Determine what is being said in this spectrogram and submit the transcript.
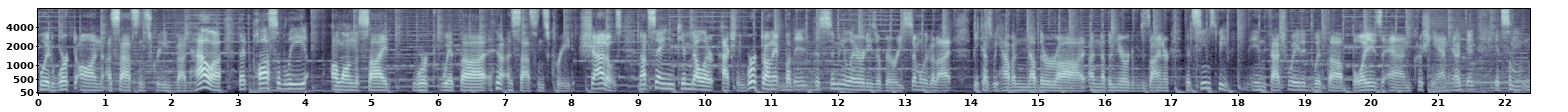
who had worked on Assassin's Creed Valhalla, that possibly along the side worked with uh, Assassin's Creed Shadows. Not saying Kim Belair actually worked on it, but it, the similarities are very similar to that because we have another uh, another narrative designer that seems to be infatuated with uh, boys and Christianity. It, it, it's some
